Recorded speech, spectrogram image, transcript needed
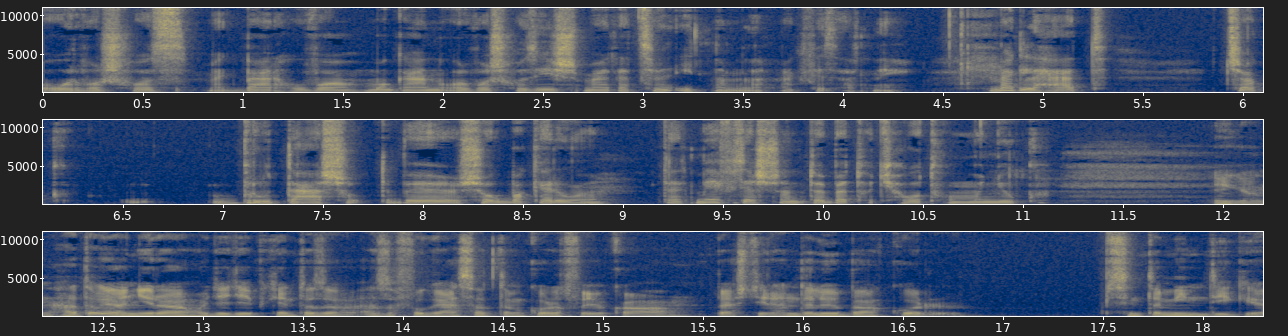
orvoshoz, meg bárhova, magánorvoshoz is, mert egyszerűen itt nem lehet megfizetni. Meg lehet, csak brutál so, sokba kerül. Tehát miért fizessen többet, hogyha otthon mondjuk igen, hát olyannyira, hogy egyébként az a, az a fogászat, amikor ott vagyok a Pesti rendelőben, akkor szinte mindig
